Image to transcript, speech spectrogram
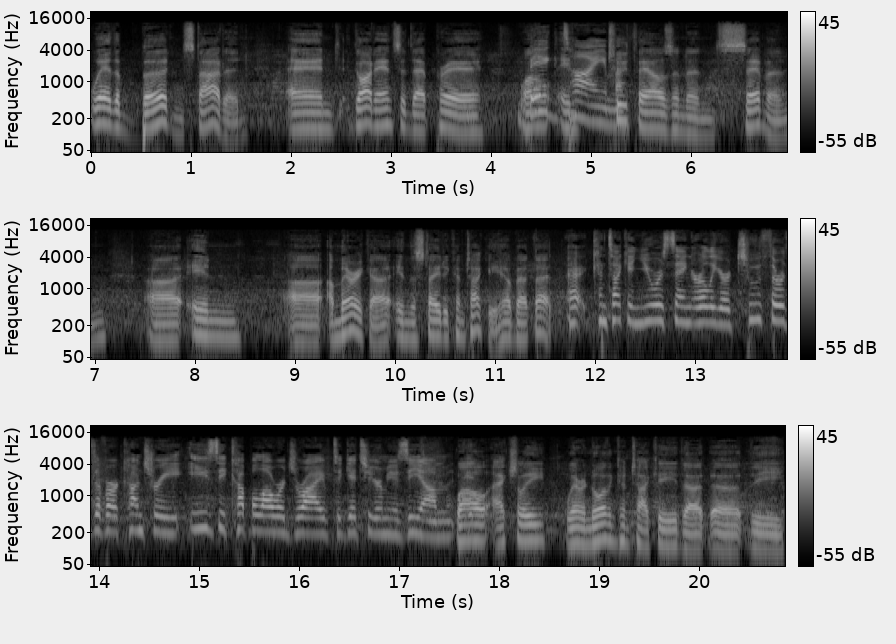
where the burden started, and God answered that prayer. Well, Big in time. 2007 uh, in uh, America, in the state of Kentucky. How about that? Uh, Kentucky, and you were saying earlier, two thirds of our country, easy couple hour drive to get to your museum. Well, actually, we're in northern Kentucky. The the, the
